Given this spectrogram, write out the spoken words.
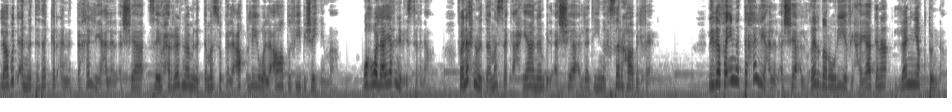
لابد أن نتذكر أن التخلي عن الأشياء سيحررنا من التمسك العقلي والعاطفي بشيء ما وهو لا يعني الاستغناء. فنحن نتمسك أحيانا بالأشياء التي نخسرها بالفعل. لذا فإن التخلي عن الأشياء الغير ضرورية في حياتنا لن يقتلنا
